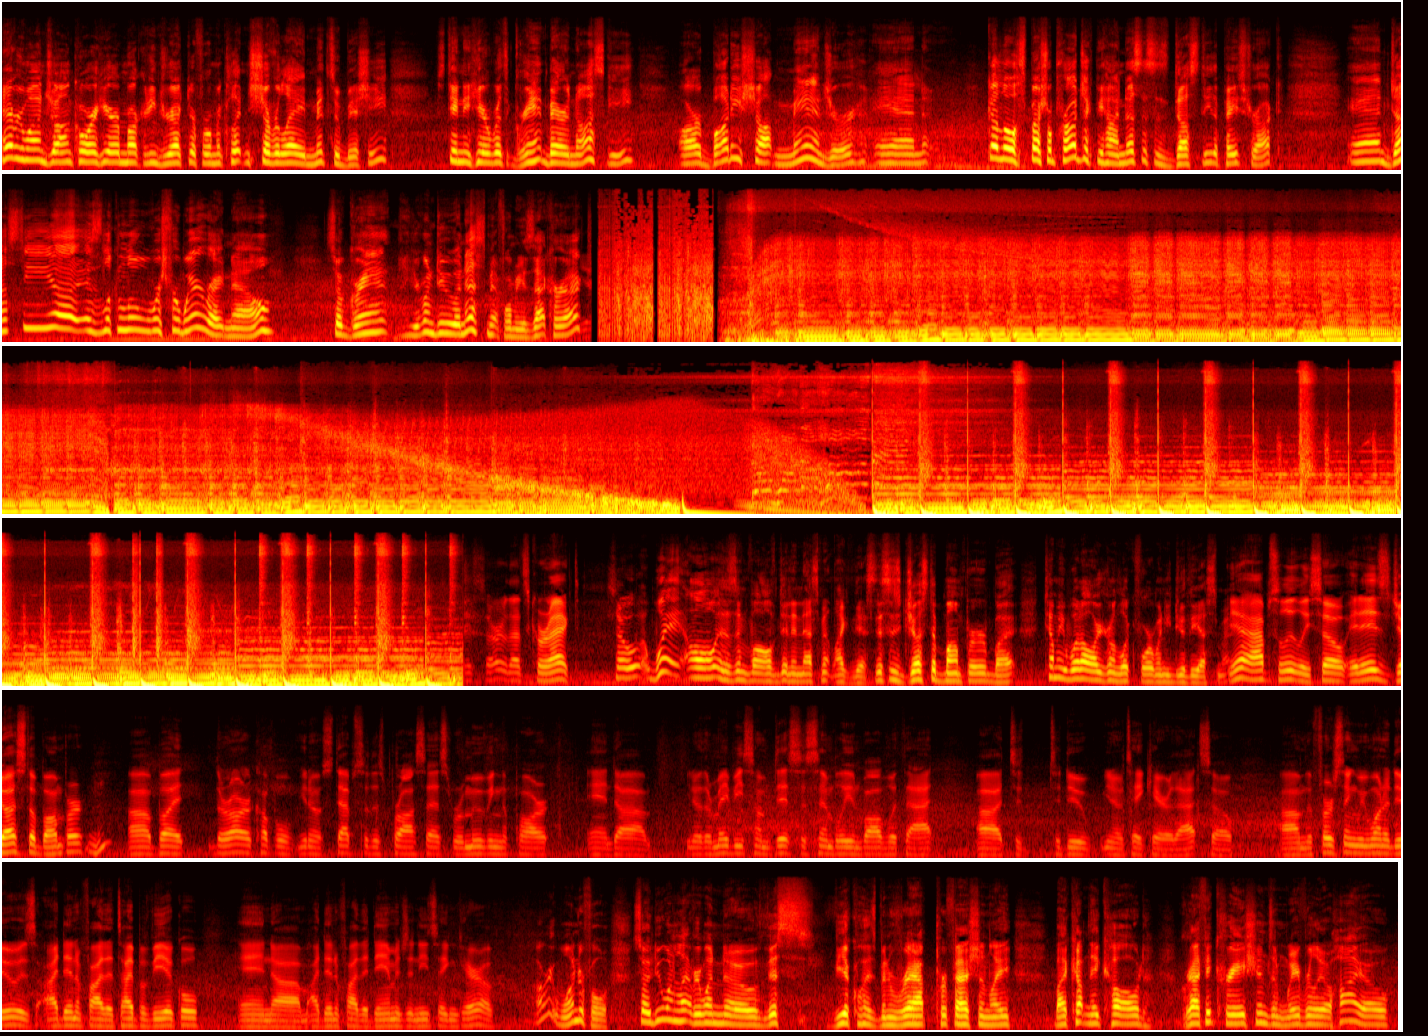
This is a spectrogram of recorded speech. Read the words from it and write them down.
Hey everyone, John Corra here, Marketing Director for McClinton Chevrolet Mitsubishi. Standing here with Grant Baranoski, our body shop manager, and got a little special project behind us. This is Dusty, the pace truck. And Dusty uh, is looking a little worse for wear right now. So Grant, you're going to do an estimate for me, is that correct? That's correct. So what all is involved in an estimate like this? This is just a bumper, but tell me what all you're going to look for when you do the estimate. Yeah, absolutely. So it is just a bumper, mm -hmm. uh, but there are a couple, you know, steps to this process, removing the part, and uh, you know there may be some disassembly involved with that uh, to to do, you know, take care of that. So um, the first thing we want to do is identify the type of vehicle and um, identify the damage that needs taken care of. All right, wonderful. So I do want to let everyone know this vehicle has been wrapped professionally by a company called Graphic Creations in Waverly, Ohio.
